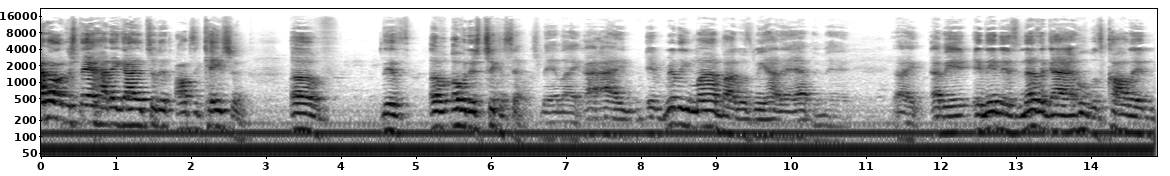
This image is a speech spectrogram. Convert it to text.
I don't understand how they got into this altercation of this of, over this chicken sandwich, man. Like, I, I it really mind boggles me how that happened, man. Like, I mean, and then there's another guy who was calling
